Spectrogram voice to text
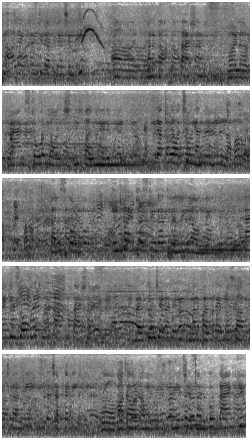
చాలా ఇంట్రెస్టింగ్ అనిపించింది ఆ, మన కాసా ఫ్యాషన్స్ వాళ్ళ grand store launch in Palamaner ఈ రకంగా వచ్చి మీ అందరినీ. కలుసుకోవడం ఇంకా ఇంట్రెస్టింగ్గా థ్రిల్లింగ్గా ఉంది. Thank you so fashions welcome చేయడానికి మన పల్మనేరులో స్వాగతించడానికి ఇంత చక్కటి వాతావరణం క్రియేట్ చేసినందుకు thank you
